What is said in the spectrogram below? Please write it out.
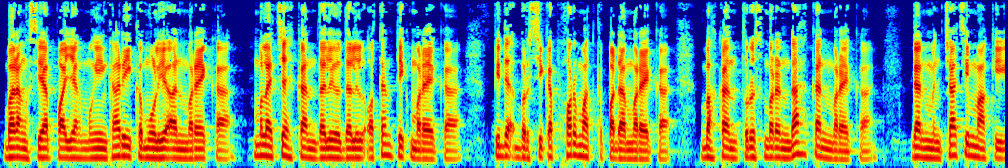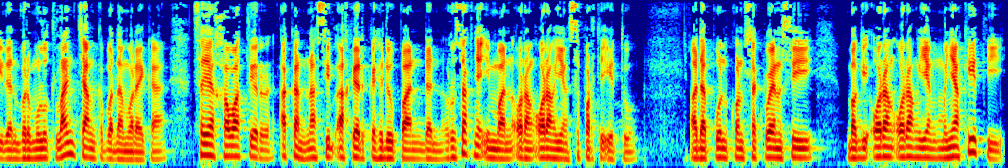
Barang siapa yang mengingkari kemuliaan mereka, melecehkan dalil-dalil otentik mereka, tidak bersikap hormat kepada mereka, bahkan terus merendahkan mereka, dan mencaci maki dan bermulut lancang kepada mereka, saya khawatir akan nasib akhir kehidupan dan rusaknya iman orang-orang yang seperti itu. Adapun konsekuensi bagi orang-orang yang menyakiti,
